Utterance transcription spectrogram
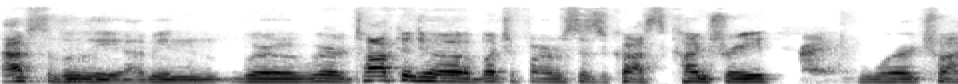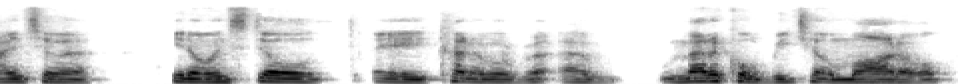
Absolutely. I mean, we're we're talking to a bunch of pharmacists across the country. Right. We're trying to, you know, instill a kind of a, a medical retail model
